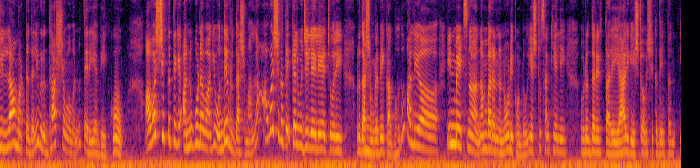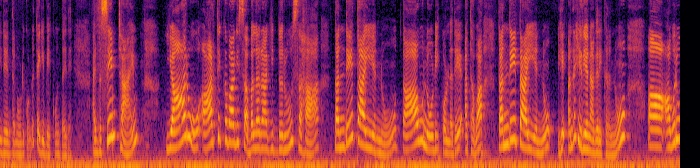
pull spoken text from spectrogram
ಜಿಲ್ಲಾ ಮಟ್ಟದಲ್ಲಿ ವೃದ್ಧಾಶ್ರಮವನ್ನು ತೆರೆಯಬೇಕು. ಅವಶ್ಯಕತೆಗೆ ಅನುಗುಣವಾಗಿ ಒಂದೇ ವೃದ್ಧಾಶ್ರಮ ಅಲ್ಲ, ಅವಶ್ಯಕತೆ, ಕೆಲವು ಜಿಲ್ಲೆಯಲ್ಲಿ ಹೆಚ್ಚುವರಿ ವೃದ್ಧಾಶ್ರಮಗಳು ಬೇಕಾಗಬಹುದು. ಅಲ್ಲಿಯ ಇನ್ಮೇಟ್ಸ್ನ ನಂಬರನ್ನು ನೋಡಿಕೊಂಡು, ಎಷ್ಟು ಸಂಖ್ಯೆಯಲ್ಲಿ ವೃದ್ಧರಿರ್ತಾರೆ, ಯಾರಿಗೆ ಎಷ್ಟು ಅವಶ್ಯಕತೆ ಅಂತ, ಇದೆ ಅಂತ ನೋಡಿಕೊಂಡು ತೆಗಿಬೇಕು ಅಂತ ಇದೆ. ಅಟ್ ದ ಸೇಮ್ ಟೈಮ್ ಯಾರು ಆರ್ಥಿಕವಾಗಿ ಸಬಲರಾಗಿದ್ದರೂ ಸಹ ತಂದೆ ತಾಯಿಯನ್ನು ತಾವು ನೋಡಿಕೊಳ್ಳದೆ ಅಥವಾ ತಂದೆ ತಾಯಿಯನ್ನು ಅಂದರೆ ಹಿರಿಯ ನಾಗರಿಕರನ್ನು ಅವರು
